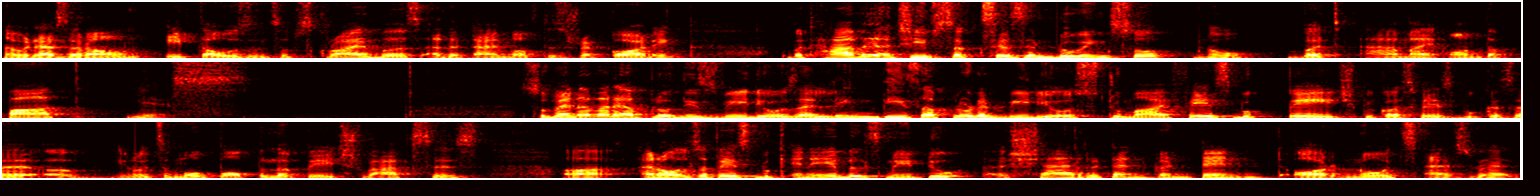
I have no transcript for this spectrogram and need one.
Now, it has around 8,000 subscribers at the time of this recording, but have I achieved success in doing so? No. But am I on the path? Yes. So whenever I upload these videos, I link these uploaded videos to my Facebook page because Facebook is a, a you know it's a more popular page to access, uh, and also Facebook enables me to uh, share written content or notes as well.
